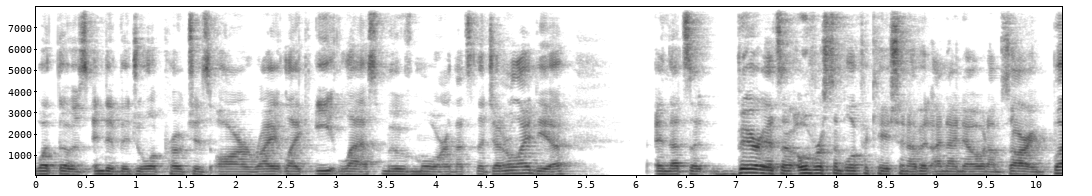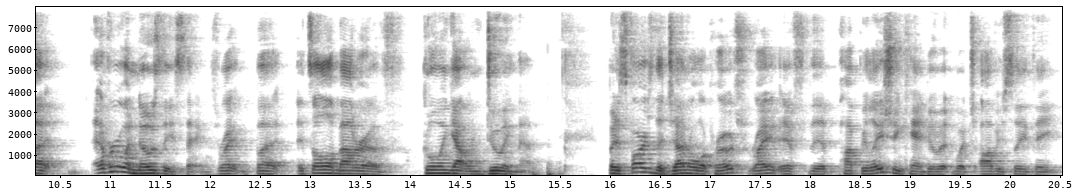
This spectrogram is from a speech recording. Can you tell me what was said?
what those individual approaches are right? Like eat less move more. That's the general idea. And that's a very it's an oversimplification of it and i know and i'm sorry but everyone knows these things right? But it's all a matter of going out and doing them. But as far as the general approach right if the population can't do it which obviously they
